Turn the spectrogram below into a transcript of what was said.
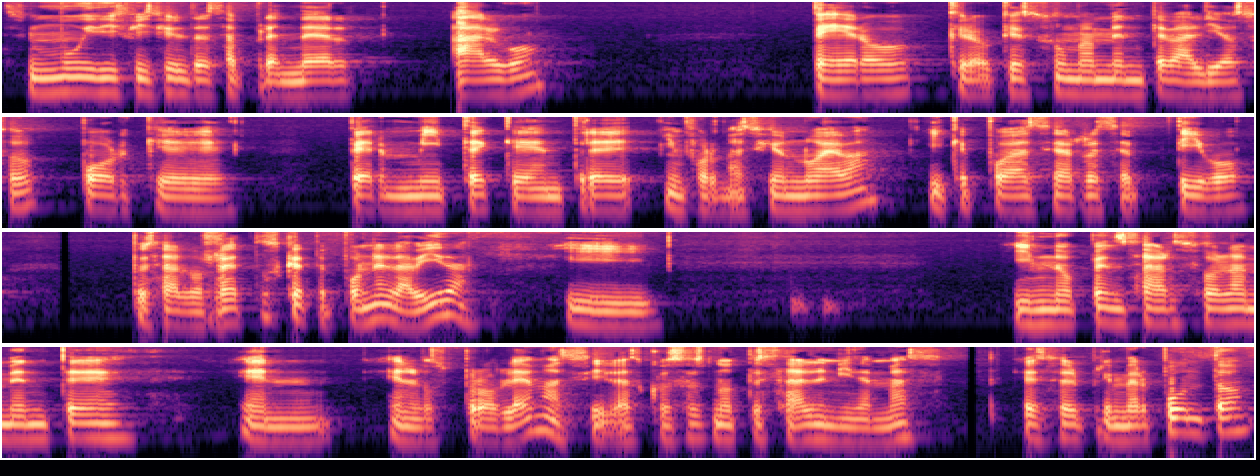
Es muy difícil desaprender algo, pero creo que es sumamente valioso porque permite que entre información nueva y que pueda ser receptivo pues a los retos que te pone la vida y, y no pensar solamente en, en los problemas si las cosas no te salen y demás. Es el primer punto.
